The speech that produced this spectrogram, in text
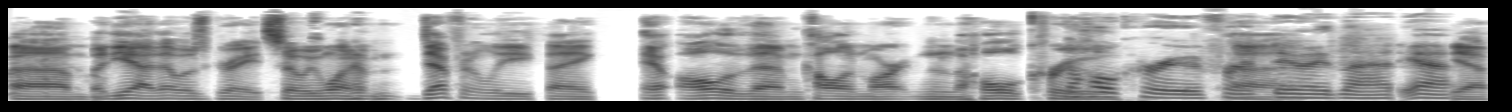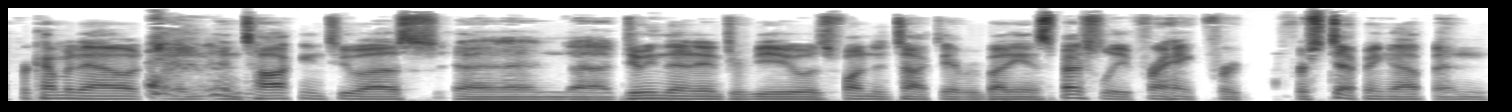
um, but yeah, that was great. So we want to definitely thank all of them, Colin Martin and the whole crew. The whole crew for uh, doing that. Yeah. yeah, for coming out and, and talking to us and uh, doing that interview. It was fun to talk to everybody, and especially Frank for for stepping up and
